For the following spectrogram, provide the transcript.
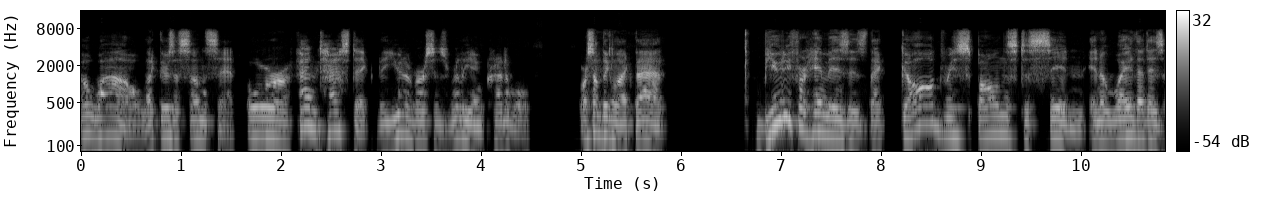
oh wow, like there's a sunset, or fantastic, the universe is really incredible, or something like that. Beauty for him is is that God responds to sin in a way that is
